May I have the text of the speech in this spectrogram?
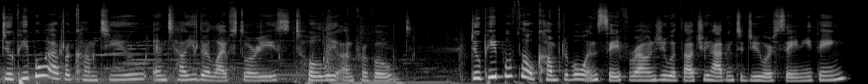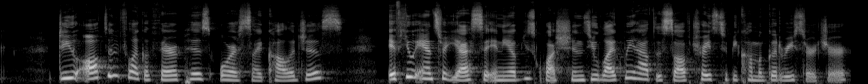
Do people ever come to you and tell you their life stories totally unprovoked? Do people feel comfortable and safe around you without you having to do or say anything? Do you often feel like a therapist or a psychologist? If you answer yes to any of these questions, you likely have the soft traits to become a good researcher.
